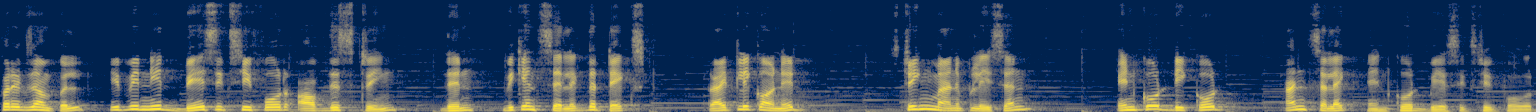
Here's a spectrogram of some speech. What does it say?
For example, if we need base64 of this string, then we can select the text, right click on it, string manipulation, encode decode and select encode base64.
